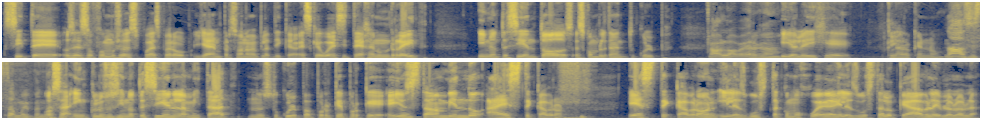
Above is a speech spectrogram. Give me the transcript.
si te, o sea, eso fue mucho después, pero ya en persona me platica, es que, güey, si te dejan un raid y no te siguen todos, es completamente tu culpa. A la verga. Y yo le dije, claro que no. No, sí está muy pendejo. O sea, incluso si no te siguen la mitad, no es tu culpa. ¿Por qué? Porque ellos estaban viendo a este cabrón. Este cabrón y les gusta cómo juega y les gusta lo que habla y bla, bla, bla.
